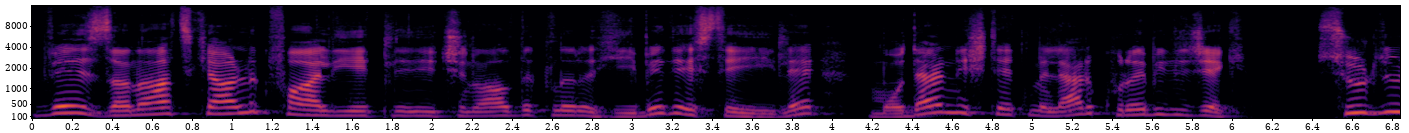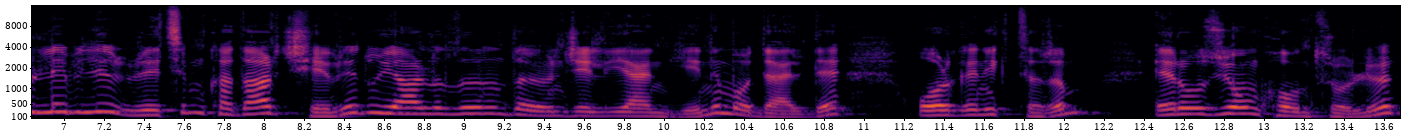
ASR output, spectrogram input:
ve zanaatkarlık faaliyetleri için aldıkları hibe desteğiyle modern işletmeler kurabilecek. Sürdürülebilir üretim kadar çevre duyarlılığını da önceleyen yeni modelde organik tarım, erozyon kontrolü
